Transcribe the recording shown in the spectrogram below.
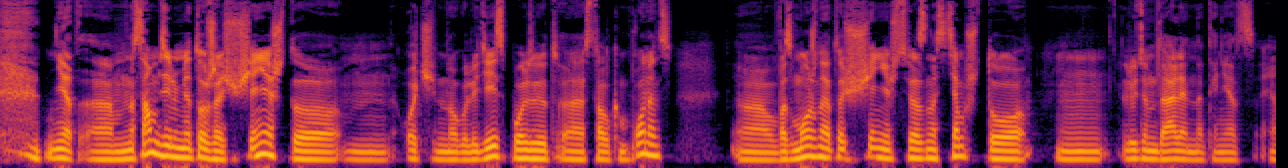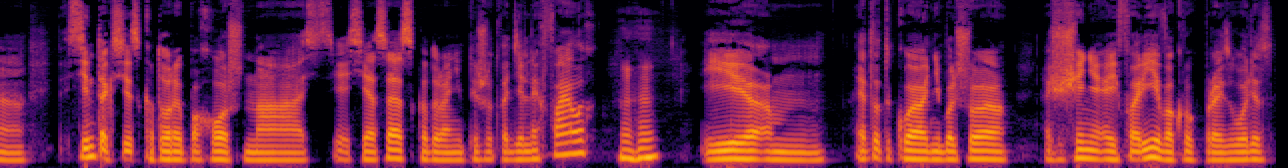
Нет, эм, на самом деле у меня тоже ощущение, что очень много людей используют э, Style Components. Э, возможно, это ощущение связано с тем, что людям дали, наконец, э, синтаксис, который похож на CSS, который они пишут в отдельных файлах. И это такое небольшое ощущение эйфории вокруг производит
